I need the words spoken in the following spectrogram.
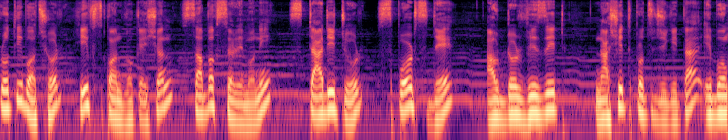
প্রতি বছর হিফস কনভোকেশন, সাবক ceremony, study tour, sports day, outdoor visit নাশিদ প্রতিযোগিতা এবং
